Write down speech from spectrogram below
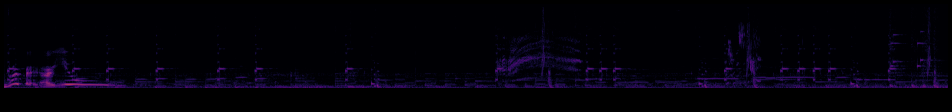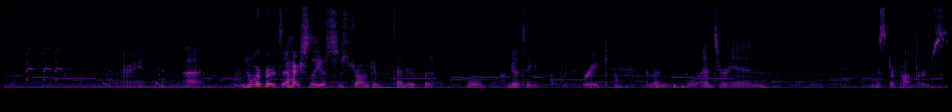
Norbert, are you? Alright. Uh, Norbert's actually a strong contender, but well, I'm gonna take a quick break, and then we'll enter in Mr. Poppers.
